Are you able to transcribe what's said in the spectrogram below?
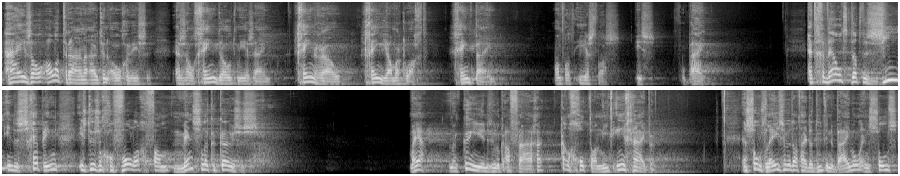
Hij zal alle tranen uit hun ogen wissen. Er zal geen dood meer zijn, geen rouw, geen jammerklacht, geen pijn. Want wat eerst was, is voorbij. Het geweld dat we zien in de schepping is dus een gevolg van menselijke keuzes. Maar ja, dan kun je je natuurlijk afvragen, kan God dan niet ingrijpen? En soms lezen we dat hij dat doet in de Bijbel en soms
